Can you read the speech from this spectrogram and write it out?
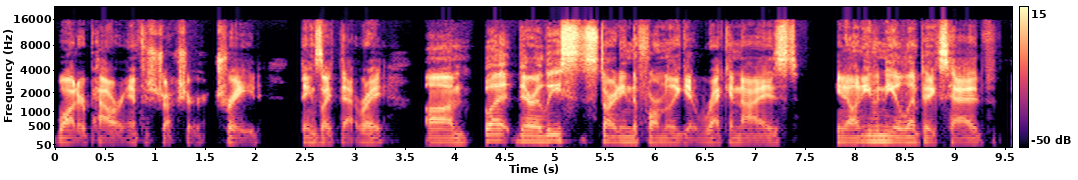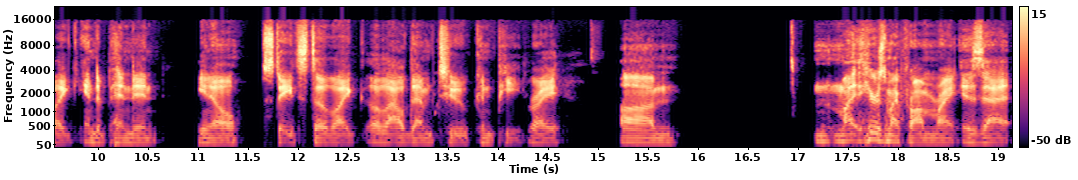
water power infrastructure trade things like that right? Um but they're at least starting to formally get recognized you know and even the olympics had like independent you know states to like allow them to compete right? Um my here's my problem right is that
